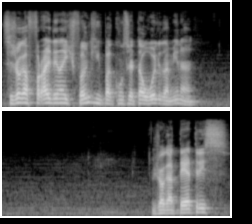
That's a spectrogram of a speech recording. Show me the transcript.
Você joga Friday Night Funkin' pra consertar o olho da mina? Joga Tetris.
